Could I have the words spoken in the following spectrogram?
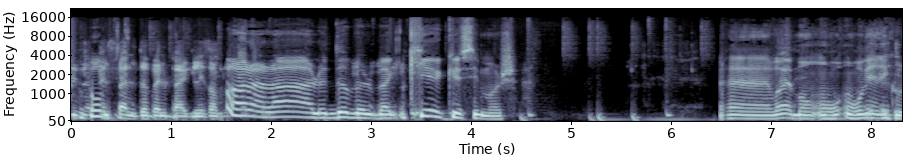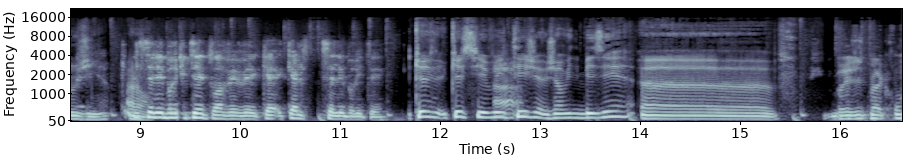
Ils appellent ça le double bag, les Oh anglo là là, le double bag. Que, que c'est moche. Euh, ouais, bon, on, on revient à l'écologie. Quelle Alors, célébrité, toi, VV Que- Quelle célébrité? Quelle, quelle célébrité Ah. j'ai envie de baiser? Euh, Brigitte Macron.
